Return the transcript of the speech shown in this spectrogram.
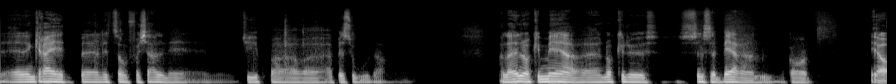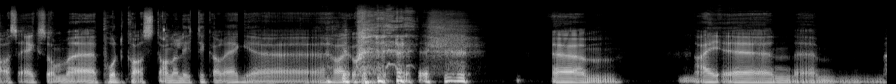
Er det greit med litt sånn forskjellige typer episoder? Eller er det noe mer, noe du syns er bedre enn noe annet? Ja, altså jeg som eh, podkastanalytiker, jeg uh, har jo um, Nei, en, um,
